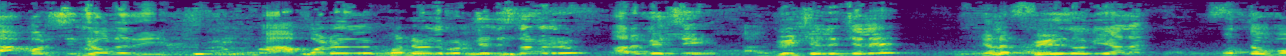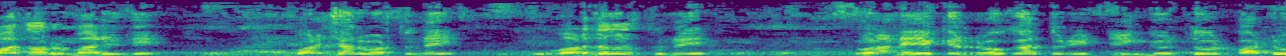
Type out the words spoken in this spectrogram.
ఆ పరిస్థితి వాళ్ళది. ఆ పండుగలు పండుగలు కూడా చెల్లిస్తున్నారు. ఆరోగ్యశ్రీ అవి చెల్లించలే. ఇలా పేదలు ఇవాళ మొత్తం వాతావరణం మారింది. వర్షాలు పడుతున్నాయి వరదలు వస్తున్నాయి. అనేక రోగాలతో డెంగ్యూతో పాటు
